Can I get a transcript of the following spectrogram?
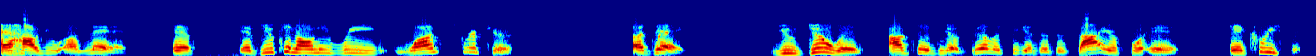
and how you are led. If if you can only read one scripture a day, you do it until the ability and the desire for it increases.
